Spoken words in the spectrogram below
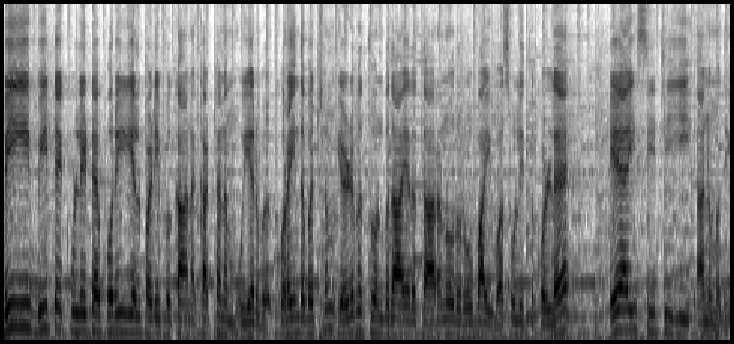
பிஇ பிடெக் உள்ளிட்ட பொறியியல் படிப்புக்கான கட்டணம் உயர்வு. குறைந்தபட்சம் எழுபத்தி ஒன்பதாயிரத்து அறுநூறு ரூபாய் வசூலித்துக் கொள்ள ஏஐசிடிஇ அனுமதி.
